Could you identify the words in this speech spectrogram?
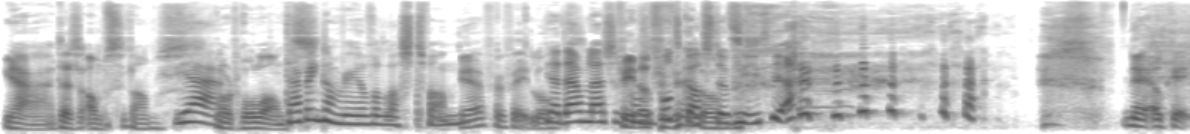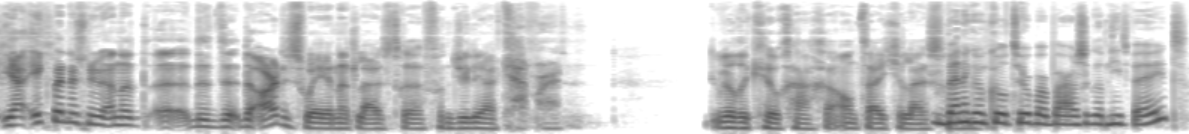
Ja, dat is Amsterdams. Ja, Noord-Hollands. daar heb ik dan weer heel veel last van. Ja, Ja, vervelend. daarom luister ik onze dat podcast ook niet. Ja. Nee, oké. Ja, ik ben dus nu aan het, eh, de, de, de Artist Way aan het luisteren van Julia Cameron. Wilde ik heel graag eh, een tijdje luisteren. Ben ik een cultuurbarbaar als ik dat niet weet?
